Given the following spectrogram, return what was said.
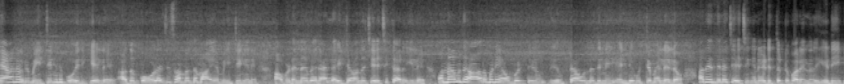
ഞാനൊരു മീറ്റിങ്ങിന് പോയിരിക്കുകയല്ലേ? അതും കോളേജ് സംബന്ധമായ മീറ്റിങ്ങിന്. അവിടെ നിന്ന് വരാൻ ലൈറ്റ് ആവുന്ന ചേച്ചിക്ക് അറിയില്ലേ ഒന്നാമത് ആറു മണിയാകുമ്പോഴത്തേക്കും ഇരുട്ടാവുന്നതിന് എന്റെ കുറ്റമല്ലല്ലോ. അതെന്തിനാ ചേച്ചി ഇങ്ങനെ എടുത്തിട്ട് പറയുന്നത്? എടി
